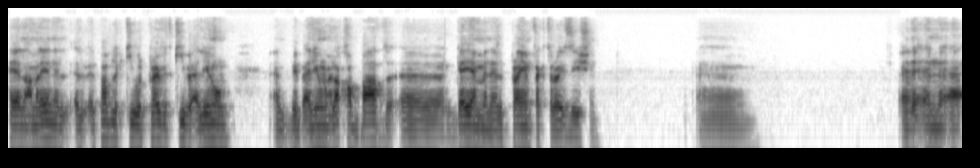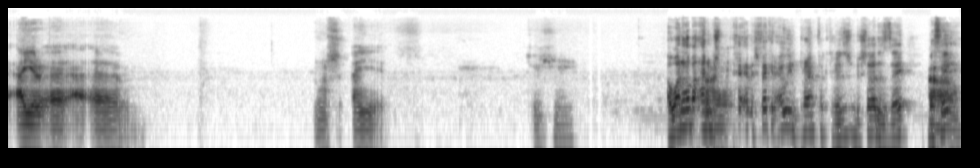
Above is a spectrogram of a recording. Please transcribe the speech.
هي العملية إن ال public key وال private key بقى ليهم بيبقى ليهم علاقة ببعض جاية من ال prime factorization إن أي مش أي. أو أنا طبعا أنا مش مش فاكر قوي ال prime factorization بيشتغل إزاي بس آه. هي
